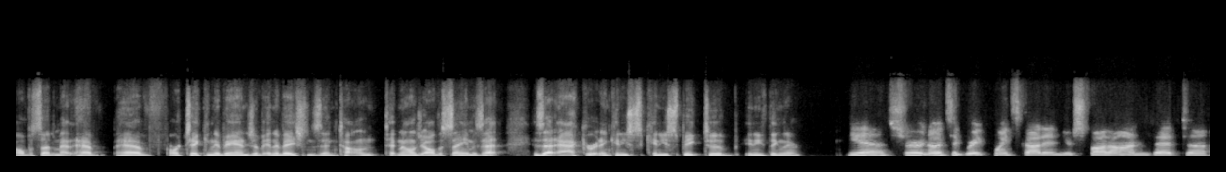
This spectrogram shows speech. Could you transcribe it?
all of a sudden have have are taking advantage of innovations and technology all the same. Is that is that accurate? And can you can you speak to anything there? Yeah, sure. No, it's a great point, Scott, and you're spot on. That uh,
